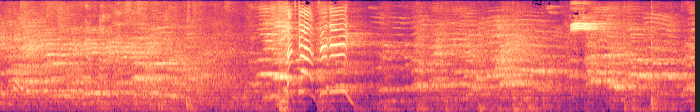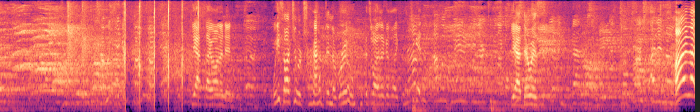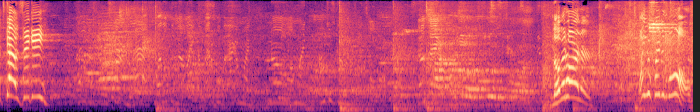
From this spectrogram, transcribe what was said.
taking balls. We thought you were trapped in the room. That's why I was like, no, I was waiting for there to be like Yeah, there was. little bit harder. Why are you afraid of the ball?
